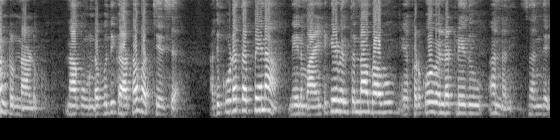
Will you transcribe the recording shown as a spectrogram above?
అంటున్నాడు. నాకు ఉండబుద్ధి కాక వచ్చేసా అది కూడా తప్పేనా? నేను మా ఇంటికే వెళ్తున్నా బాబు ఎక్కడికో వెళ్ళట్లేదు అన్నది. సంజయ్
